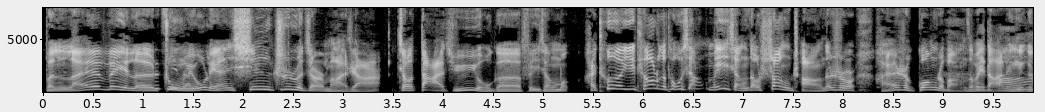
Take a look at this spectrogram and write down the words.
本来为了 种榴莲，新织了件马甲，叫大橘有个飞翔梦，还特意挑了个头像。没想到上场的时候，还是光着膀子被大玲玲给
